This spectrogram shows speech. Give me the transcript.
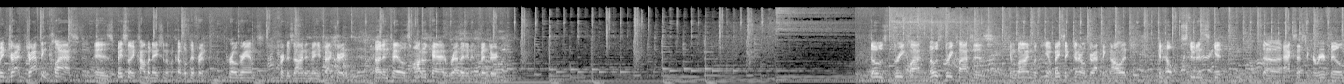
mean, dra drafting class is basically a combination of a couple different programs for design and manufacturing. Uh, it entails AutoCAD, Revit, and Inventor. Those three class, those three classes combined with you know basic general drafting knowledge can help students get uh, access to career fields,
